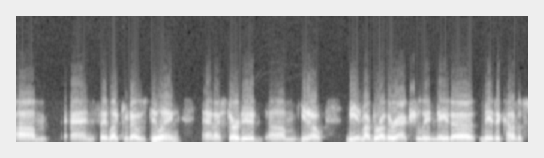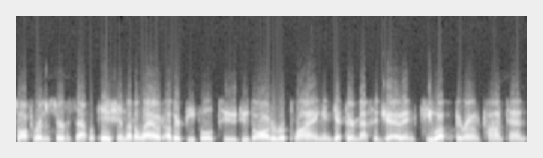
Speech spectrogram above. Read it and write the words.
Um, and they liked what I was doing, and I started, um, you know, me and my brother actually made a made a kind of a software as a service application that allowed other people to do the auto replying and get their message out and queue up their own content.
